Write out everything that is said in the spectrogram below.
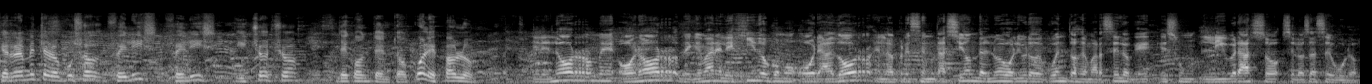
que realmente lo puso feliz, feliz y chocho de contento. ¿Cuál es, Pablo? El enorme honor de que me han elegido como orador en la presentación del nuevo libro de cuentos de Marcelo, que es un librazo, se los aseguro.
